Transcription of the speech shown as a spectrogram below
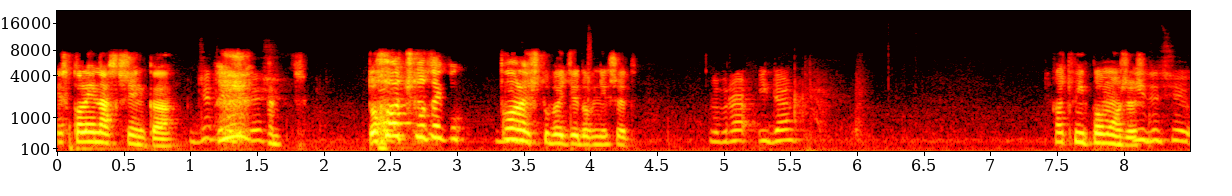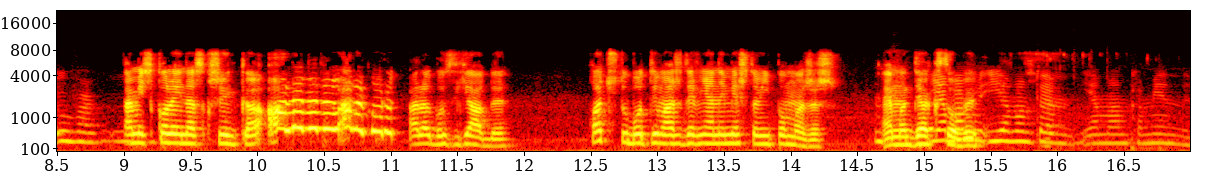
jest kolejna skrzynka. Gdzie ty jesteś? To chodź tutaj, bo koleś tu będzie do mnie szedł. Dobra, idę. Chodź mi pomożesz. Idę cię. Tam jest kolejna skrzynka, ale będę, ale go, ale go zjadę. Chodź tu, bo ty masz drewniany miecz, to mi pomożesz. A ja mam Ja diaksowy. mam, ja mam ten, ja mam kamienny.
